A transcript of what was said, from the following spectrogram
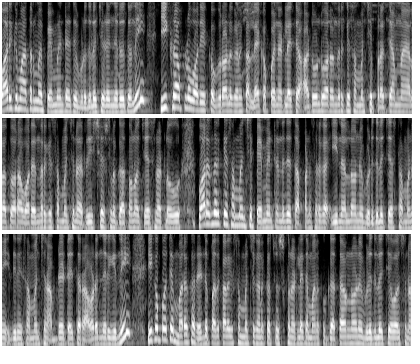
వారికి మాత్రమే పేమెంట్ అయితే విడుదల చేయడం జరుగుతుంది. ఈ క్రాప్లో వారి యొక్క వివరాలు కనుక లేకపోయినట్లయితే అటువంటి వారందరికీ సంబంధించి ప్రత్యామ్నాయాల ద్వారా వారందరికీ సంబంధించిన రిజిస్ట్రేషన్ గతంలో చేసినట్లు వారందరికీ సంబంధించి పేమెంట్ అనేది తప్పనిసరిగా ఈ నెలలోనే విడుదల చేస్తామని దీనికి సంబంధించిన అప్డేట్ అయితే రావడం జరిగింది. ఇకపోతే మరొక రెండు పథకాలకు సంబంధించి కనుక చూసుకున్నట్లయితే మనకు గతంలోనే విడుదల చేయవలసిన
